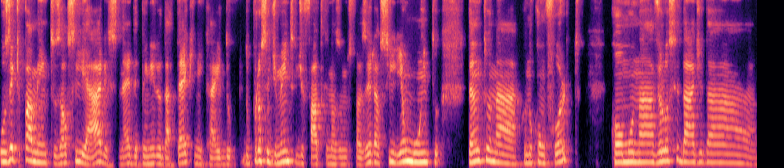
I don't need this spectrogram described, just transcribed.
os equipamentos auxiliares, né, dependendo da técnica e do, do, procedimento de fato que nós vamos fazer, auxiliam muito, tanto na, no conforto, como na velocidade da,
